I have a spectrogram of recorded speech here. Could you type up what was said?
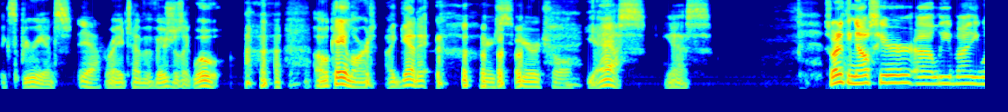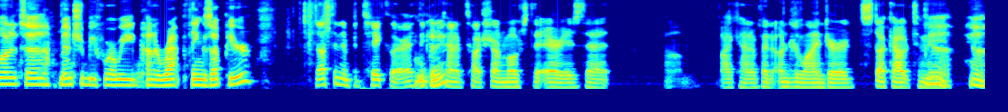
experience, Yeah. right? To have a vision, it's like whoa, okay, Lord, I get it. Very spiritual. yes, yes. So, anything else here, uh, Levi? You wanted to mention before we kind of wrap things up here? Nothing in particular. I think Okay. we kind of touched on most of the areas that um, I kind of had underlined or stuck out to me. Yeah, yeah.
